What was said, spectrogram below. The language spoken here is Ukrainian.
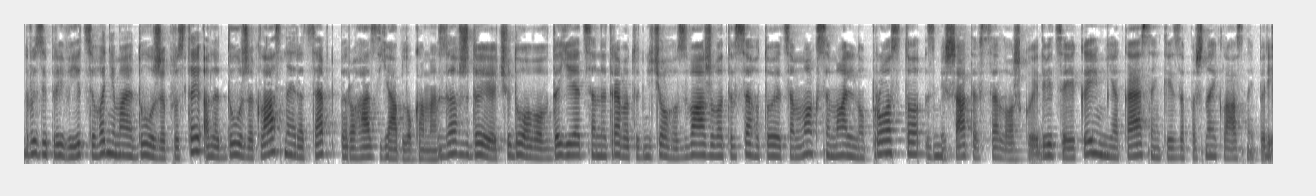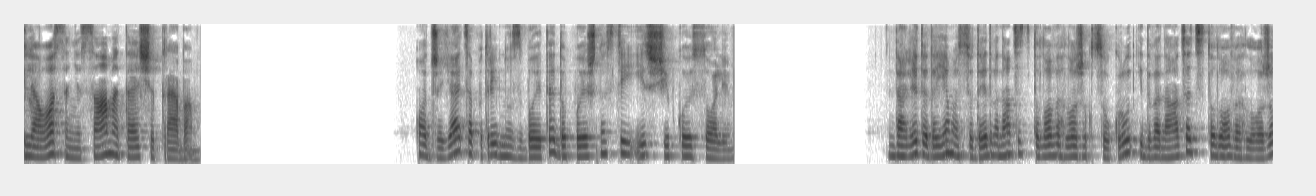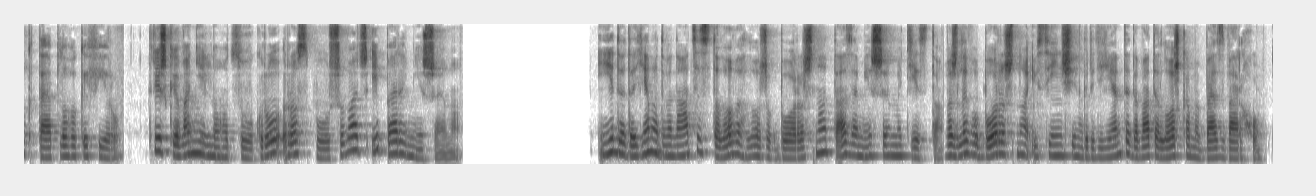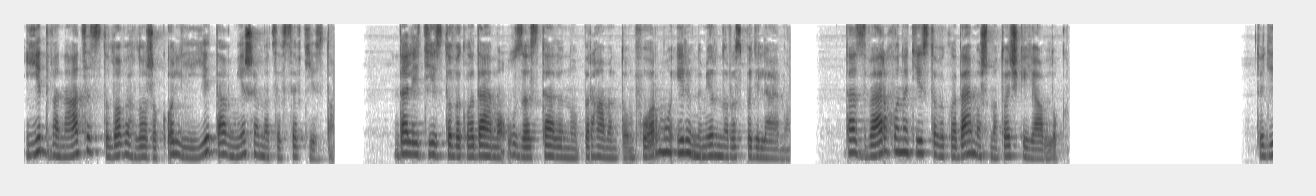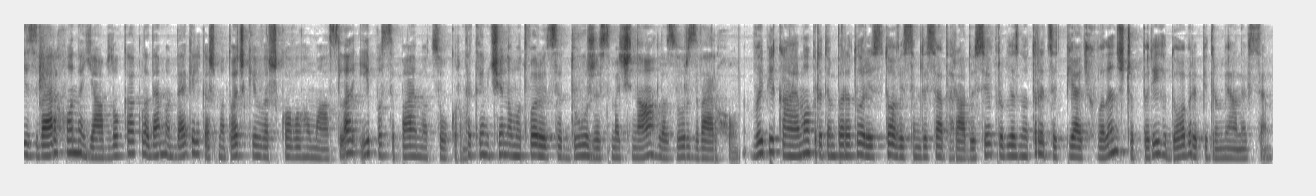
Друзі, привіт! Сьогодні маю дуже простий, але дуже класний рецепт пирога з яблуками. Завжди чудово вдається, не треба тут нічого зважувати, все готується максимально просто, змішати все ложкою. Дивіться, який м'якесенький, запашний, класний пиріг. Для осені саме те, що треба. Отже, яйця потрібно збити до пишності із щіпкою солі. Далі додаємо сюди 12 столових ложок цукру і 12 столових ложок теплого кефіру, трішки ванільного цукру, розпушувач і перемішуємо. І додаємо 12 столових ложок борошна та замішуємо тісто. Важливо борошно і всі інші інгредієнти давати ложками без верху. І 12 столових ложок олії та вмішуємо це все в тісто. Далі тісто викладаємо у застелену пергаментом форму і рівномірно розподіляємо. Та зверху на тісто викладаємо шматочки яблук. Тоді зверху на яблука кладемо декілька шматочків вершкового масла і посипаємо цукром. Таким чином утворюється дуже смачна глазур зверху. Випікаємо при температурі 180 градусів приблизно 35 хвилин, щоб пиріг добре підрумянився.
